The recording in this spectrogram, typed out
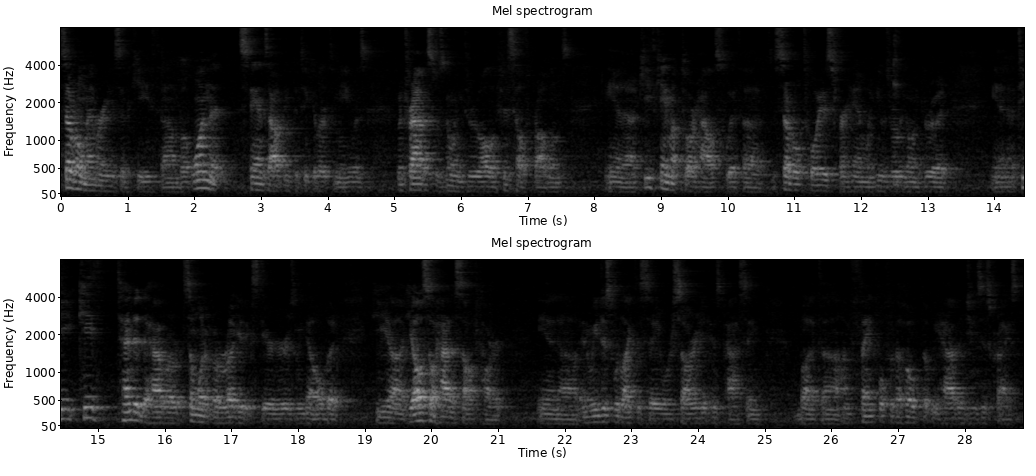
several memories of Keith, um, but one that stands out in particular to me was when Travis was going through all of his health problems. And uh, Keith came up to our house with uh, several toys for him when he was really going through it. And uh, Keith tended to have a somewhat of a rugged exterior, as we know, but he uh, he also had a soft heart. And uh, and we just would like to say we're sorry at his passing, but uh, I'm thankful for the hope that we have in Jesus Christ,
